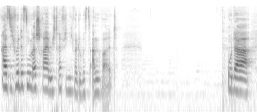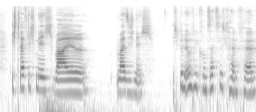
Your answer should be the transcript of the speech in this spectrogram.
Also ich würde jetzt niemals schreiben, ich treffe dich nicht, weil du bist Anwalt. Oder ich treffe dich nicht, weil, weiß ich nicht. Ich bin irgendwie grundsätzlich kein Fan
